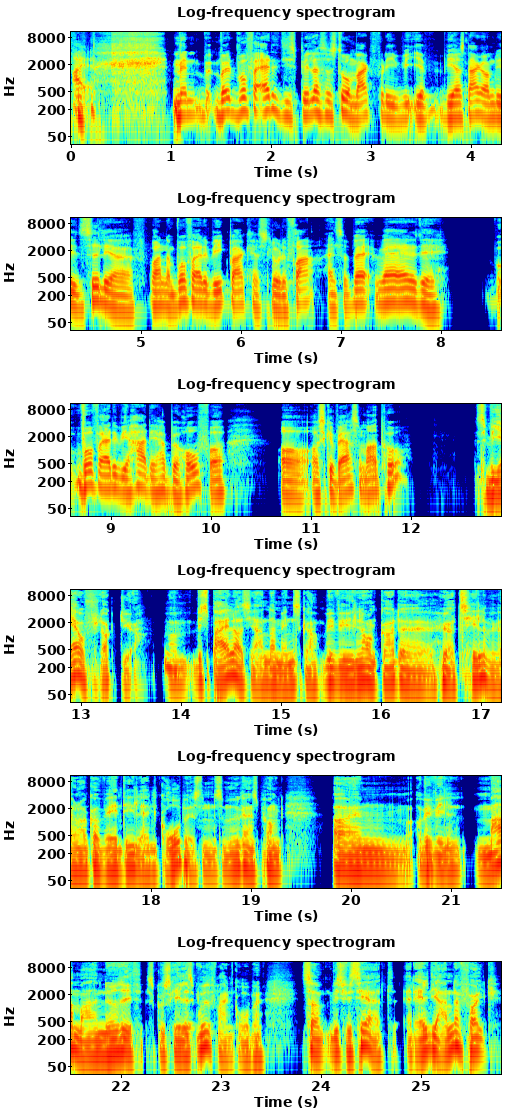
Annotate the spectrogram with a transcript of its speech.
nej. Men hvorfor er det, de spiller så stor magt? Fordi vi, ja, vi har snakket om det i det tidligere forandring. Hvorfor er det, vi ikke bare kan slå det fra? Altså, hvad, hvad er det, det hvorfor er det, vi har det her behov for at, at skal være så meget på? Så vi er jo flokdyr, og vi spejler os i andre mennesker. Vi vil nok godt uh, høre til, og vi vil nok godt være en del af en gruppe sådan, som udgangspunkt. Og, um, og vi vil meget, meget nødigt skulle skilles ud fra en gruppe. Så hvis vi ser, at, at alle de andre folk,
